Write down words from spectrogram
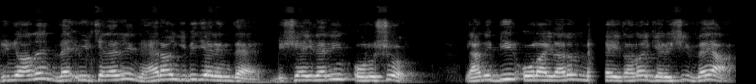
dünyanın ve ülkelerin herhangi bir yerinde bir şeylerin oluşu, yani bir olayların meydana gelişi veya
